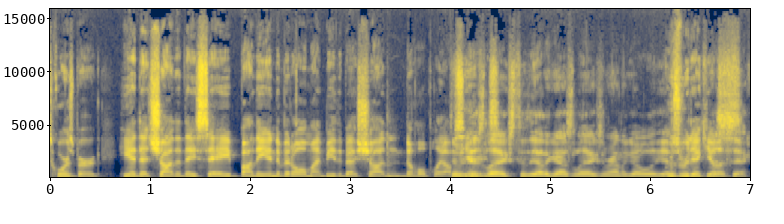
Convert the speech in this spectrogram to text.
Forsberg. He had that shot that they say by the end of it all might be the best shot in the whole playoff Through series. his legs, through the other guy's legs, around the goalie. Yeah. It was ridiculous. That's sick.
